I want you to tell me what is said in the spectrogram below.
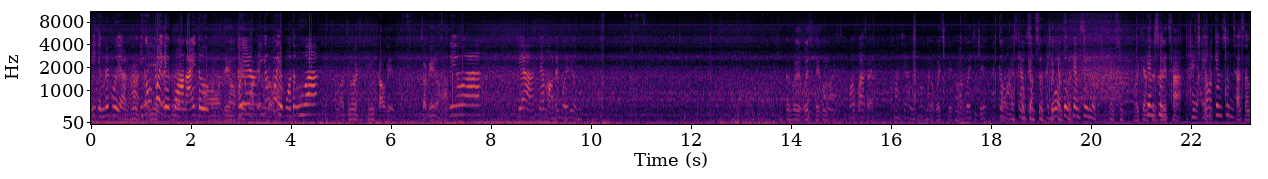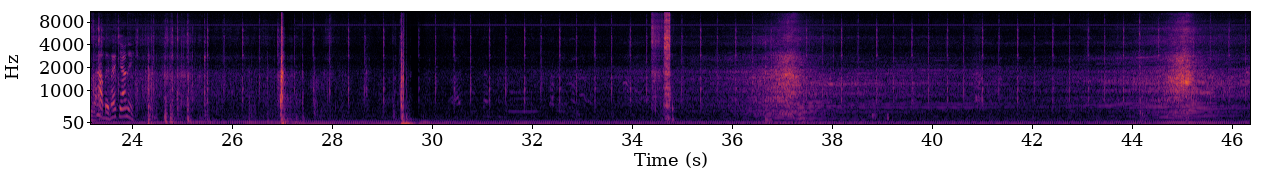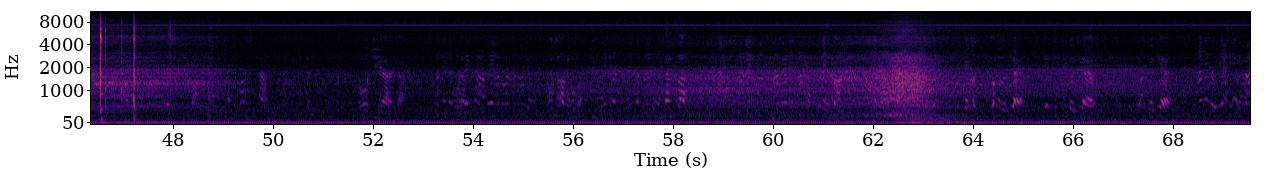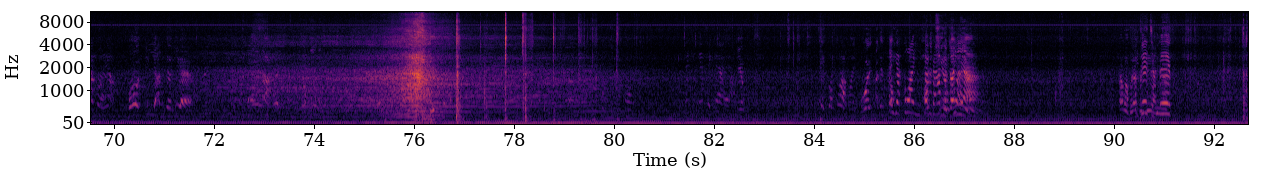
已经咧过啊啦，伊讲八月半来都，对啊，伊讲八月半都有啊。啊，怎啊已经九月、十月了吼。对啊，遮啊，这嘛咧买了。啊，买买一杯看卖。我我看这有，我买一杯看。我买一杯，啊，够嘛？减顺，哎呦，够减顺了。减顺，我减顺个差。嘿，哎呦，减顺，差三万。差袂歹食呢。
